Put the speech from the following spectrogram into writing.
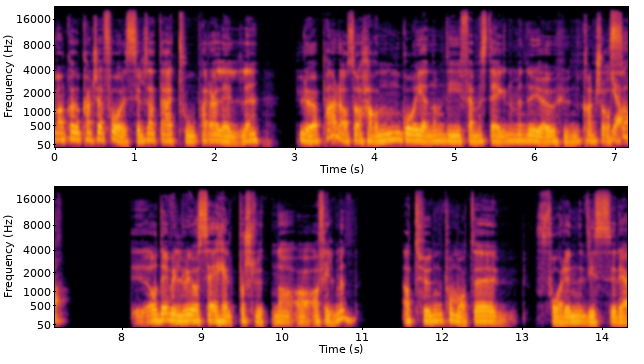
man kan kanskje forestille seg at det er to parallelle løp her. Da. Altså, han går gjennom de fem stegene, men det gjør jo hun kanskje også. Ja. Og det vil vi jo se helt på slutten av, av, filmen. At hun på en måte får en viss re,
